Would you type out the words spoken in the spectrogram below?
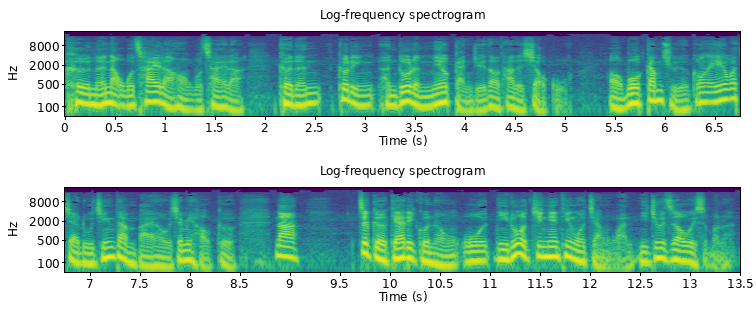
可能呢、我猜了哈，我猜了，可能可能很多人没有感觉到它的效果。哦，我刚取的讲，哎，我讲乳清蛋白哦，下面好个。那这个咖喱滚龙，我你如果今天听我讲完，你就会知道为什么了。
